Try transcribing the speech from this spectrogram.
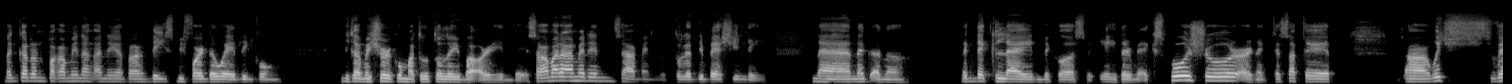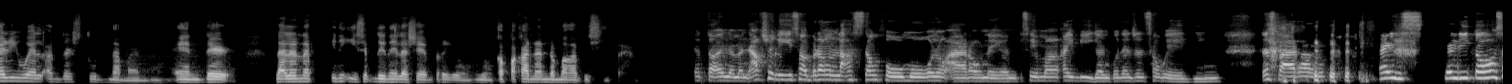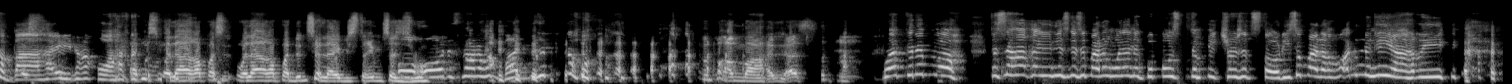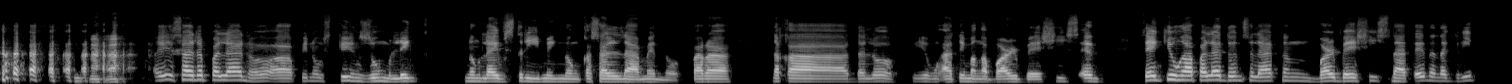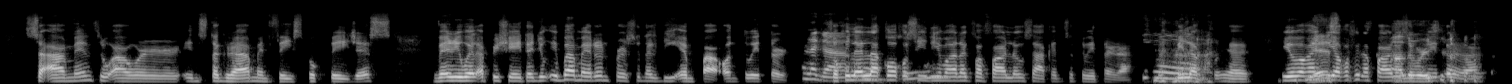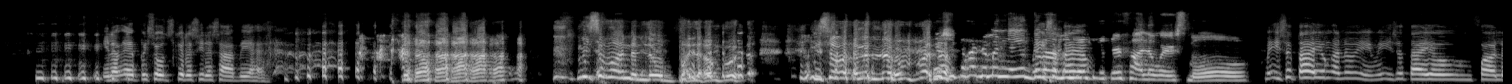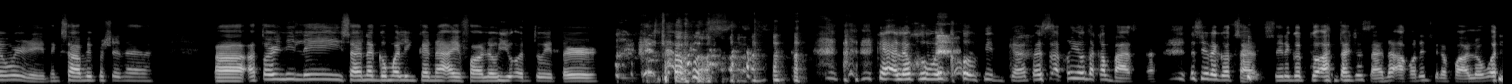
nagkaroon pa kami ng ano yun, parang days before the wedding kung hindi kami sure kung matutuloy ba or hindi. Saka marami rin sa amin, tulad ni Beshi Lay, na nag, ano, nag-decline because either may exposure or nagkasakit, uh, which very well understood naman. And they're, lalo na iniisip din nila syempre yung, yung kapakanan ng mga bisita. Totoo naman. Actually, sobrang lakas ng FOMO ko nung araw na yun kasi yung mga kaibigan ko nandyan sa wedding. Tapos parang, guys, nandito ako sa bahay, Tapos naka-quarantine. wala ka pa wala ka pa dun sa live stream sa Zoom. Oo, tapos parang, bad trip to. Napakamalas. Bad trip mo. Tapos nakakainis kasi parang wala nagpo-post ng pictures at stories. So parang, ano nangyayari? Ay, sana pala, no, ah, pinost ko yung Zoom link nung live streaming nung kasal namin, no, para nakadalo yung ating mga bar beshies. And thank you nga pala doon sa lahat ng bar beshies natin na nag-greet sa amin through our Instagram and Facebook pages. Very well appreciated. Yung iba meron personal DM pa on Twitter. Talaga. So kilala ko kung sino yung mga nagfa-follow sa akin sa Twitter. Ah. Cute. Bilang, yeah. yung mga hindi Yes, ako pina-follow sa followers. Twitter. Ah. Ilang episodes ko na sinasabi yan. May sama ng loob pala mo. May sama ng loob pala. Kasi baka naman ngayon May isa dumami tayo- yung Twitter followers mo. May isa tayong ano eh, may isa tayong follower eh. Nagsabi pa siya na ah, Attorney Lay, sana gumaling ka na. I follow you on Twitter. Tapos, kaya alam ko may COVID ka. Tapos ako yung nakabasa. Tapos sinagot, sa, sinagot ko ata siya, sana ako rin pinafollow mo.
